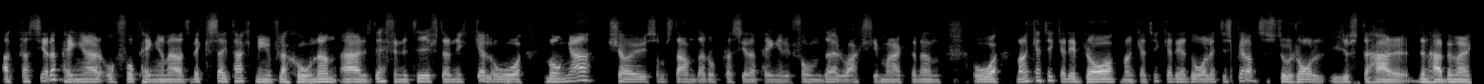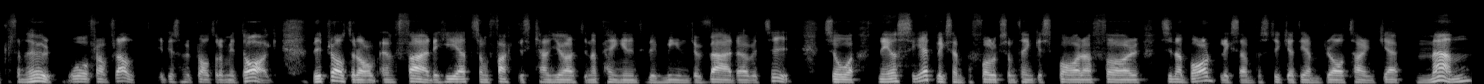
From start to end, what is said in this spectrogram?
att placera pengar och få pengarna att växa i takt med inflationen är definitivt en nyckel och många kör ju som standard att placera pengar i fonder och aktiemarknaden och man kan tycka det är bra, man kan tycka det är dåligt. Det spelar inte så stor roll i just det här, den här bemärkelsen, hur? Och framförallt det som vi pratar om idag. Vi pratar om en färdighet som faktiskt kan göra att dina pengar inte blir mindre värda över tid. Så när jag ser till exempel folk som tänker spara för sina barn till exempel så tycker jag att det är en bra tanke. Men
